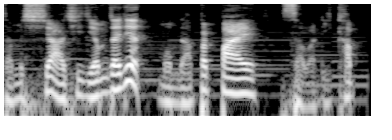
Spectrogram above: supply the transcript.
咱们下期节目再见，么么哒，拜拜，萨瓦迪卡。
